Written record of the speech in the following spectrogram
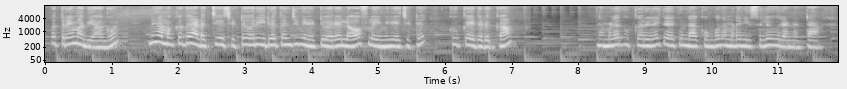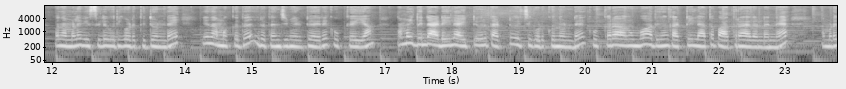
അപ്പോൾ ഇത്രയും മതിയാകും. ഇനി നമുക്കിത് അടച്ച് വെച്ചിട്ട് ഒരു ഇരുപത്തഞ്ച് മിനിറ്റ് വരെ ലോ ഫ്ലെയിമിൽ വെച്ചിട്ട് കുക്ക് ചെയ്തെടുക്കാം. നമ്മൾ കുക്കറിൽ കേക്ക് ഉണ്ടാക്കുമ്പോൾ നമ്മുടെ വിസിൽ ഉരണട്ടാ അപ്പോൾ നമ്മൾ വിസിൽ ഉരി കൊടുത്തിട്ടുണ്ട്. ഇനി നമുക്കിത് ഇരുപത്തഞ്ച് മിനിറ്റ് വരെ കുക്ക് ചെയ്യാം. നമ്മൾ ഇതിന്റെ അടിയിലായിട്ട് ഒരു തട്ട് വെച്ച് കൊടുക്കുന്നുണ്ട്. കുക്കറാകുമ്പോൾ അധികം കട്ടിയില്ലാത്ത പാത്രം ആയതുകൊണ്ട് തന്നെ നമ്മുടെ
